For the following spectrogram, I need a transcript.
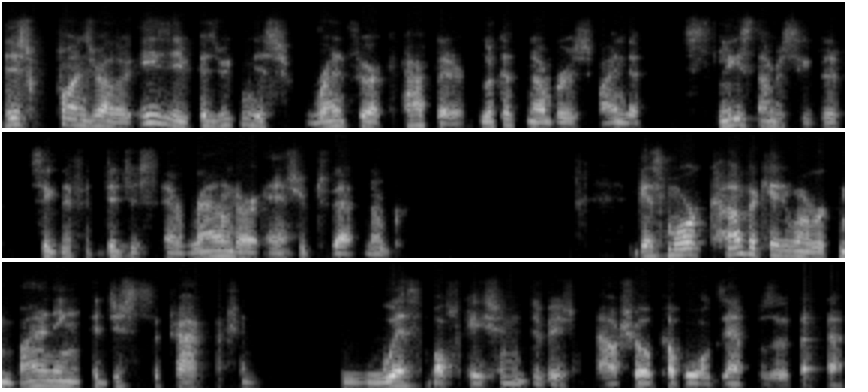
this one's rather easy because we can just run through our calculator, look at the numbers, find the least number of significant digits, and round our answer to that number. It gets more complicated when we're combining addition subtraction with multiplication and division. I'll show a couple examples of that.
